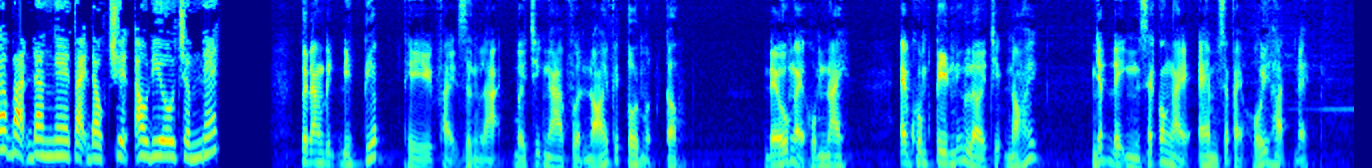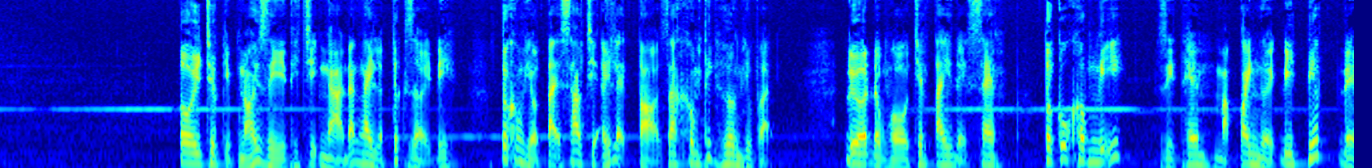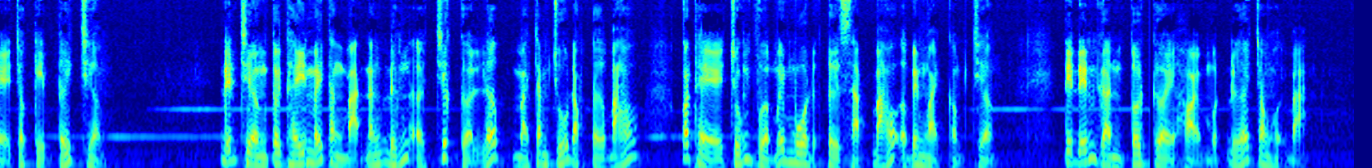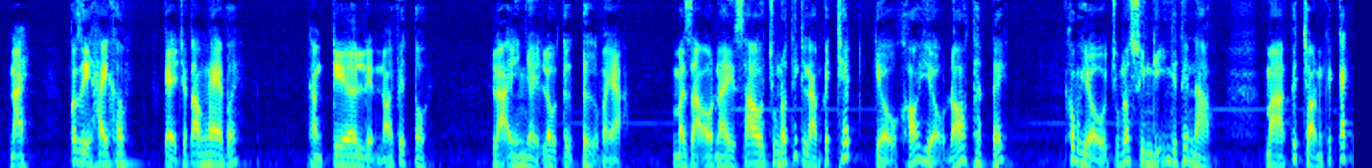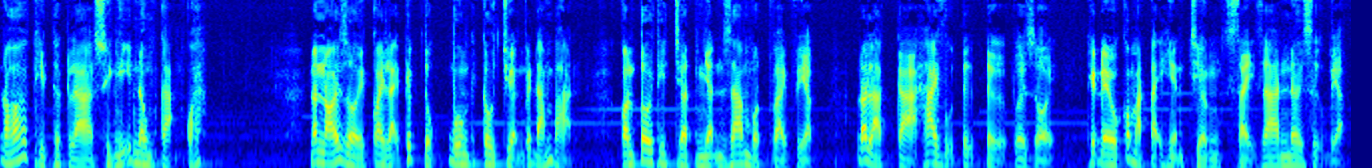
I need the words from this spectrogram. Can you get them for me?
Các bạn đang nghe tại đọc audio net Tôi đang định đi tiếp thì phải dừng lại bởi chị Nga vừa nói với tôi một câu. Nếu ngày hôm nay em không tin những lời chị nói, nhất định sẽ có ngày em sẽ phải hối hận đấy. Tôi chưa kịp nói gì thì chị Nga đã ngay lập tức rời đi. Tôi không hiểu tại sao chị ấy lại tỏ ra không thích Hương như vậy. Đưa đồng hồ trên tay để xem, tôi cũng không nghĩ gì thêm mà quay người đi tiếp để cho kịp tới trường. Đến trường tôi thấy mấy thằng bạn đang đứng ở trước cửa lớp mà chăm chú đọc tờ báo, có thể chúng vừa mới mua được từ sạp báo ở bên ngoài cổng trường. Tiến đến gần tôi cười hỏi một đứa trong hội bạn: "Này, có gì hay không? Kể cho tao nghe với." Thằng kia liền nói với tôi: "Lại nhảy lầu tự tử mày ạ. Mà dạo này sao chúng nó thích làm cái chết kiểu khó hiểu đó thật đấy. Không hiểu chúng nó suy nghĩ như thế nào mà cứ chọn cái cách đó thì thực là suy nghĩ nông cạn quá." Nó nói rồi quay lại tiếp tục buông cái câu chuyện với đám bạn. Còn tôi thì chợt nhận ra một vài việc, đó là cả hai vụ tự tử vừa rồi thì đều có mặt tại hiện trường xảy ra nơi sự việc.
